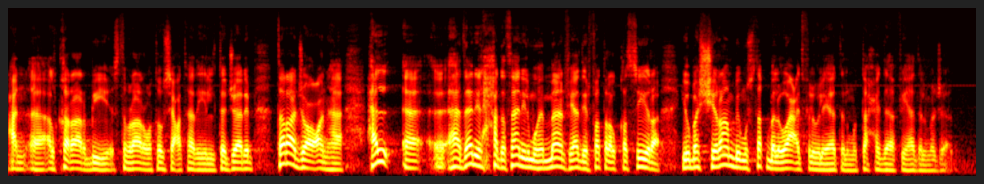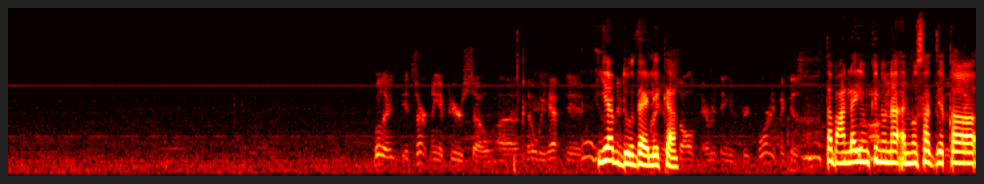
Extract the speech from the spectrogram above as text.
عن آه، القرار باستمرار وتوسعة هذه التجارب تراجعوا عنها هل آه، هذان الحدثان المهمان في هذه الفترة القصيرة يبشران بمستقبل واعد في الولايات المتحدة في هذا المجال؟ يبدو ذلك طبعا لا يمكننا أن نصدق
